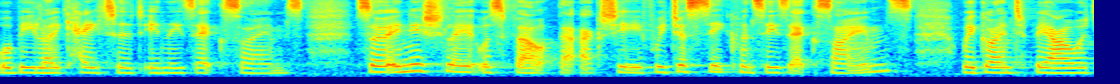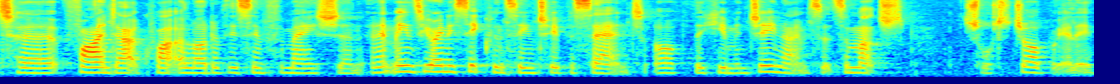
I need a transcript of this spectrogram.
will be located in these exomes. So initially it was felt that actually if we just sequence these exomes, we're going to be able to find out quite a lot of this information. And it means you're only sequencing 2% of the human genome, so it's a much shorter job really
